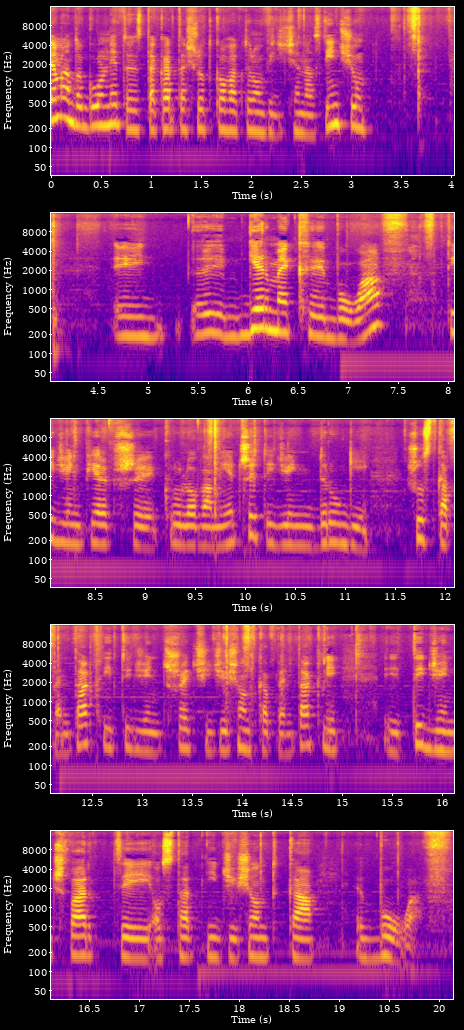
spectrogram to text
Temat ogólny to jest ta karta środkowa, którą widzicie na zdjęciu. Y, y, Giermek Buław, tydzień pierwszy Królowa Mieczy, tydzień drugi Szóstka Pentakli, tydzień trzeci Dziesiątka Pentakli, y, tydzień czwarty, ostatni Dziesiątka Buław.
